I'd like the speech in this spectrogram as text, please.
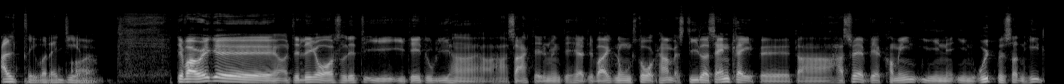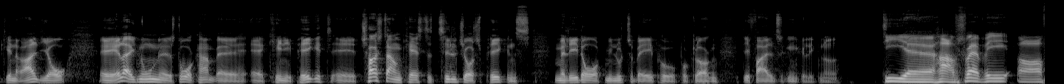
aldrig, hvordan de ender. Det var jo ikke, øh, og det ligger jo også lidt i, i det, du lige har, har sagt, Elming, det her. Det var ikke nogen stor kamp af Steelers angreb, øh, der har svært ved at komme ind i en, i en rytme sådan helt generelt i år. Eller heller ikke nogen stor kamp af, af Kenny Pickett. Touchdown-kastet til George Pickens med lidt over et minut tilbage på, på klokken. Det fejlede til gengæld ikke noget. De øh, har haft svært ved at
